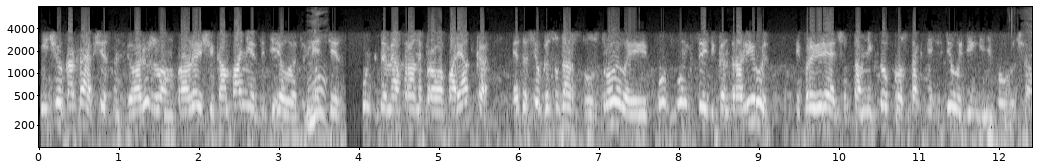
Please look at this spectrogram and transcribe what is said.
Ничего, какая общественность? Говорю же вам, управляющие компании это делают ну. вместе ну... с пунктами охраны правопорядка. Это все государство устроило, и функции эти контролируют и проверяет, чтобы там никто просто так не сидел и деньги не получал.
